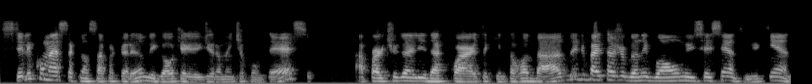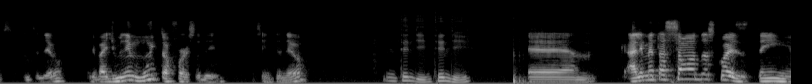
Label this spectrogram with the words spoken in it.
Se ele começa a cansar pra caramba, igual que geralmente acontece, a partir dali da quarta, quinta rodada, ele vai estar tá jogando igual 1.600, 1.500, entendeu? Ele vai diminuir muito a força dele. Você entendeu? Entendi, entendi. É, alimentação é uma das coisas. Tem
